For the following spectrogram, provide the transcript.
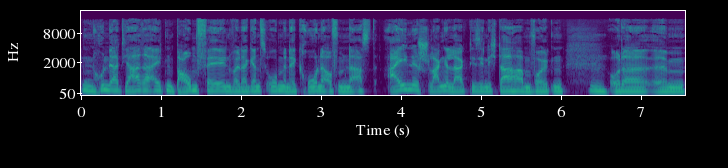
einen 100 Jahre alten Baum fällen, weil da ganz oben in der Krone auf dem Nast eine Schlange lag, die sie nicht da haben wollten. Mhm. Oder ähm,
